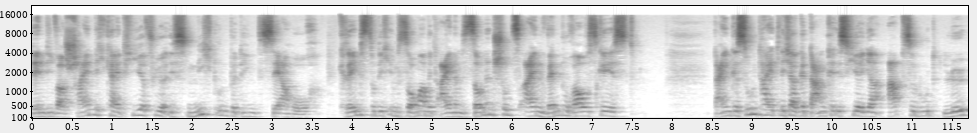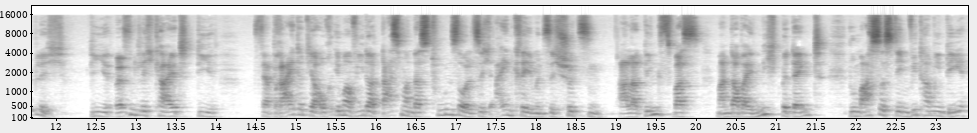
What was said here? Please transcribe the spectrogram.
Denn die Wahrscheinlichkeit hierfür ist nicht unbedingt sehr hoch. Cremst du dich im Sommer mit einem Sonnenschutz ein, wenn du rausgehst? Dein gesundheitlicher Gedanke ist hier ja absolut löblich. Die Öffentlichkeit, die verbreitet ja auch immer wieder, dass man das tun soll, sich eincremen, sich schützen. Allerdings, was man dabei nicht bedenkt, du machst es dem Vitamin D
